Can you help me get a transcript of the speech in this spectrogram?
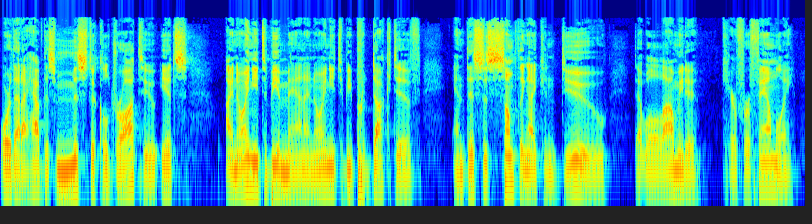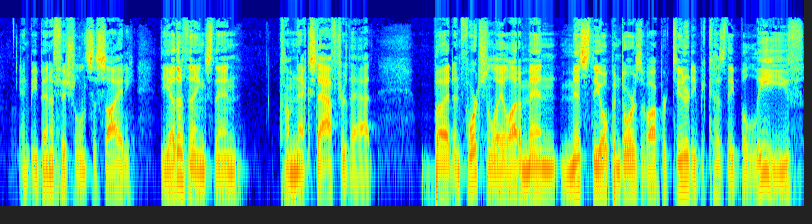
or that I have this mystical draw to. It's, I know I need to be a man, I know I need to be productive, and this is something I can do that will allow me to care for a family and be beneficial in society. The other things then come next after that. But unfortunately, a lot of men miss the open doors of opportunity because they believe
